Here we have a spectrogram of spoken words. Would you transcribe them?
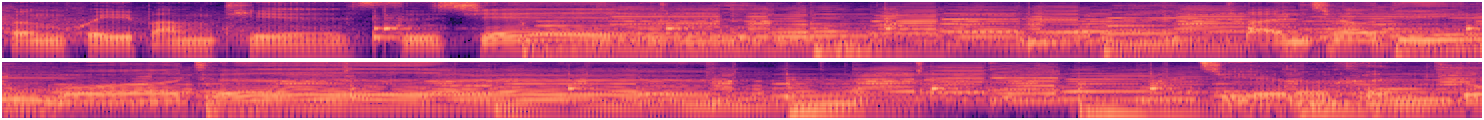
很会绑铁丝线，板桥的模特儿接了很多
